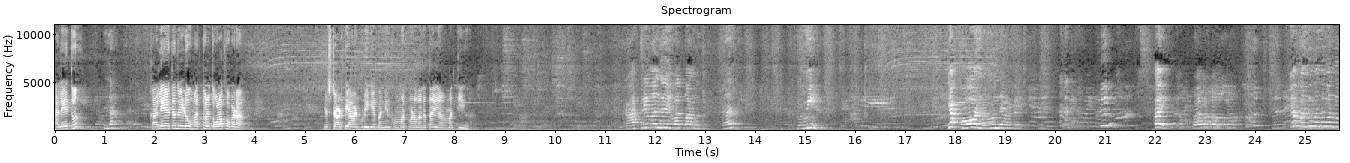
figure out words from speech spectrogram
ಖಾಲಿ ಆಯ್ತು? ಖಾಲಿ ಆಯ್ತಂದ್ರೆ ಇಡು, ಮತ್ತೆ ತೊಳೆ ತೊಗೊಳಕ್ ಹೋಗಬೇಡ. ಎಷ್ಟು ಆಡ್ತಿ ಆಡ್ಬಿಡಿಗೆ ಬಂದಿನ ಹೋಮ್ವರ್ಕ್ ಮಾಡೋದಾಗತ್ತ ಮತ್ತೆ ಈಗ? ರಾತ್ರಿ ಒಂದು ಇವತ್ತೊಂದು ಆ? ಮಮ್ಮಿ. ಯಾಕೋ ನಮ್ಮ ಮುಂದೆ ಬರ್ತೈತೆ ಓಯ್, ಒಳಗ್ ಬರ್ತಾವ್. ಏ, ಬಂದು ಬಂದು ಬಂದು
